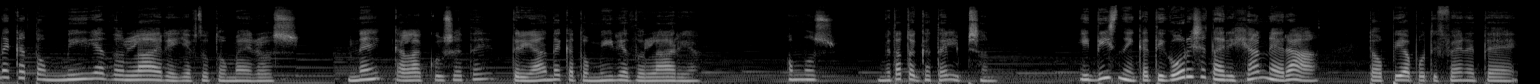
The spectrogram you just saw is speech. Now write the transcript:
εκατομμύρια δολάρια για αυτό το μέρος. Ναι, καλά ακούσατε, 30 εκατομμύρια δολάρια. Όμως μετά το εγκατέλειψαν. Η Disney κατηγόρησε τα ριχά νερά, τα οποία από ό,τι φαίνεται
